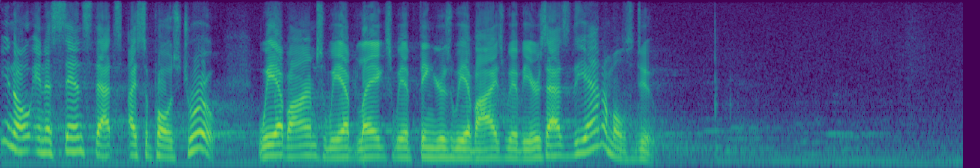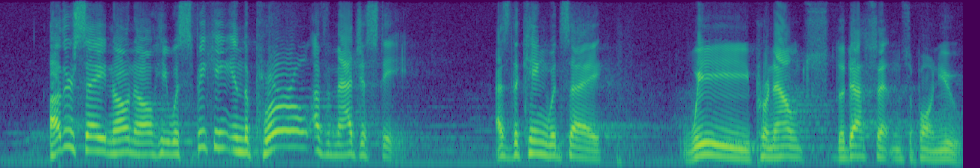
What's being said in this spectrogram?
you know, in a sense, that's, I suppose, true. We have arms, we have legs, we have fingers, we have eyes, we have ears, as the animals do. Others say, no, no, he was speaking in the plural of majesty. As the king would say, we pronounce the death sentence upon you,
